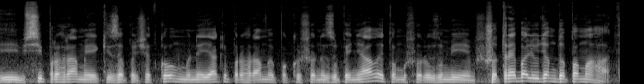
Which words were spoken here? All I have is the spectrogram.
І всі програми, які започатковані, ми ніякі програми поки що не зупиняли, тому що розуміємо, що треба людям допомагати.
